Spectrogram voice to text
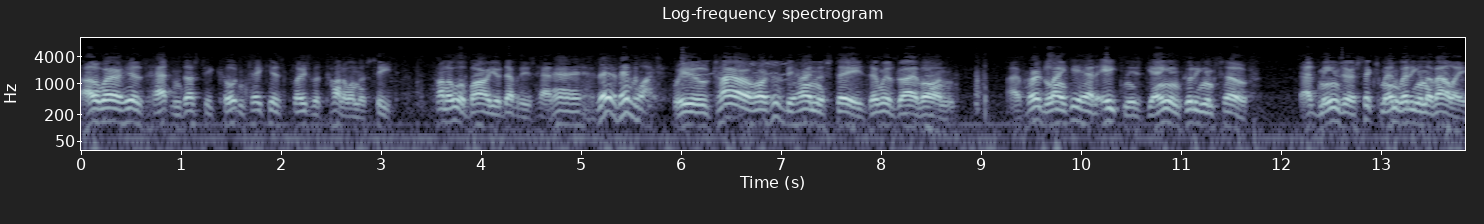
I'll wear his hat and dusty coat and take his place with Tonto on the seat. Tonto will borrow your deputy's hat. Uh, then, then what? We'll tie our horses behind the stage, then we'll drive on. I've heard Lanky had eight in his gang, including himself. That means there are six men waiting in the valley.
